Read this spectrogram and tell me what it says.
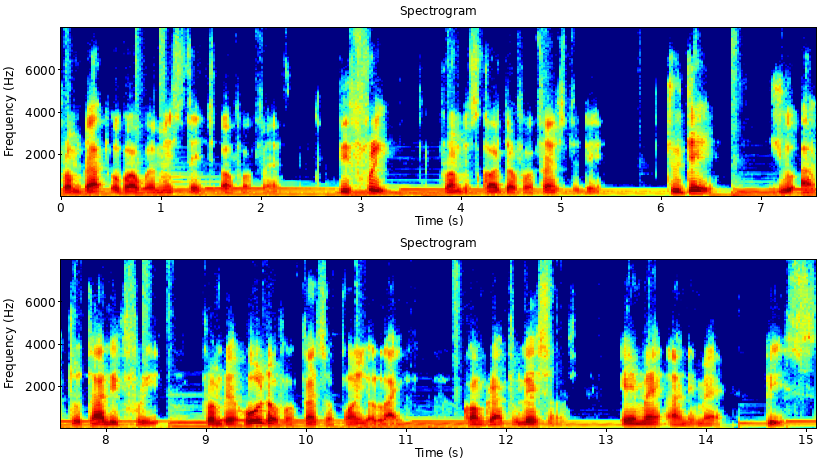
from that overwhelming state of offense. Be free from the scourge of offense today. Today, you are totally free from the hold of offense upon your life. Congratulations. Amen and amen. Peace.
